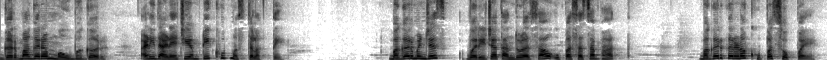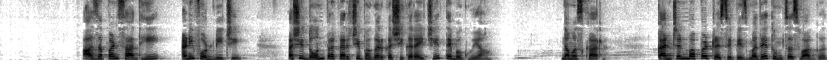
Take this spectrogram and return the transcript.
गरमागरम मऊ भगर आणि दाण्याची आमटी खूप मस्त लागते. भगर म्हणजेच वरीच्या तांदूळाचा उपासाचा भात. भगर करणं खूपच सोपं आहे. आज आपण साधी आणि फोडणीची अशी दोन प्रकारची भगर कशी करायची ते बघूया. नमस्कार. कांचन बापट रेसिपीजमध्ये तुमचं स्वागत.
